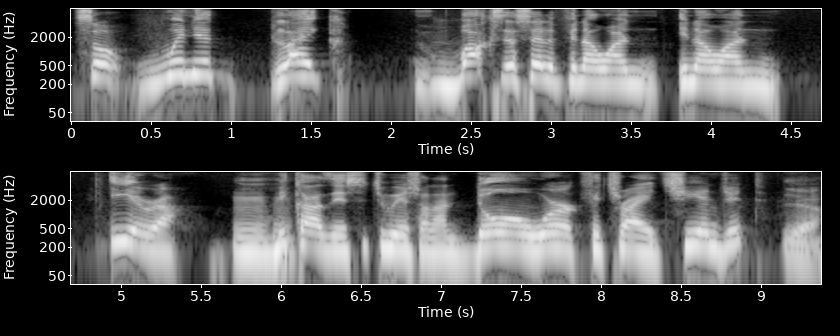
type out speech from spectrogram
So when you like box yourself in a one in a one era mm-hmm. because of the situation and don't work for try change it, yeah,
